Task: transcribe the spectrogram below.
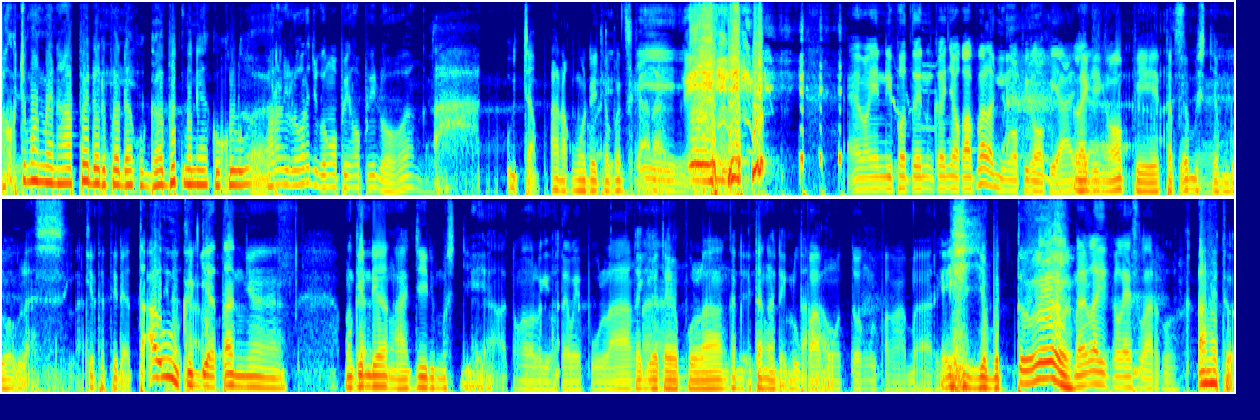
Aku cuma main HP daripada aku gabut mending aku keluar. Orang di luar juga ngopi-ngopi doang. Ucap anak muda zaman sekarang. Iya. Emang yang difotoin ke nyokapnya lagi ngopi-ngopi aja. Lagi ngopi, tapi habis jam 12. Lah. Kita tidak tahu Tidak tahu. kegiatannya. Mungkin dia ngaji di masjid. Iya, atau lagi OTW pulang. Lagi kan. OTW pulang, kan kita nggak ada yang lupa tahu. motong, lupa ngabarin. Iya betul. Balik lagi ke Leslar, Kur. Apa tuh?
